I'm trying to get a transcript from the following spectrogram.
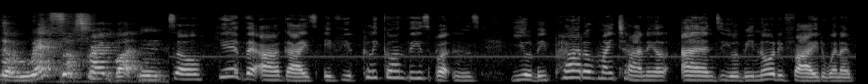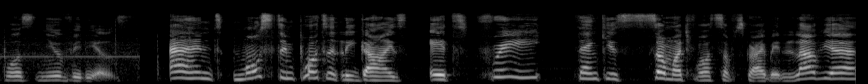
the red subscribe button. So here they are guys. If you click on these buttons you'll be part of my channel and you'll be notified when I post new videos. And most importantly guys it's free. Thank you so much for subscribing. Love ya.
